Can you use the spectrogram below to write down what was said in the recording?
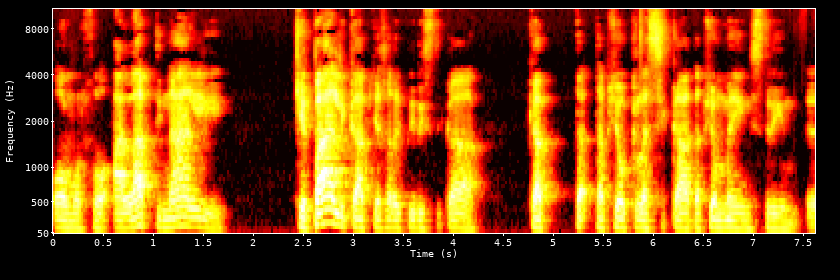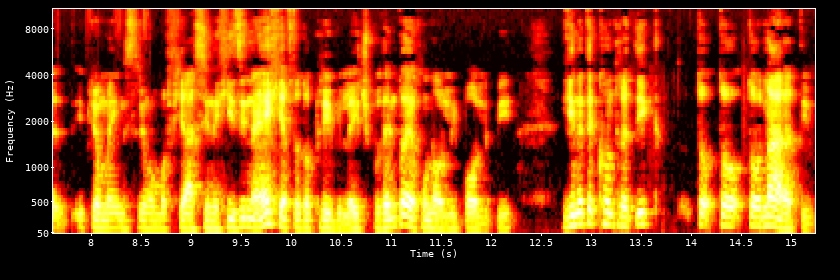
όμορφο, αλλά απ' την άλλη και πάλι κάποια χαρακτηριστικά, κα- τα, τα πιο κλασικά, τα πιο mainstream, ε, η πιο mainstream ομορφιά συνεχίζει να έχει αυτό το privilege που δεν το έχουν όλοι οι υπόλοιποι, γίνεται contradict το, το, το narrative.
